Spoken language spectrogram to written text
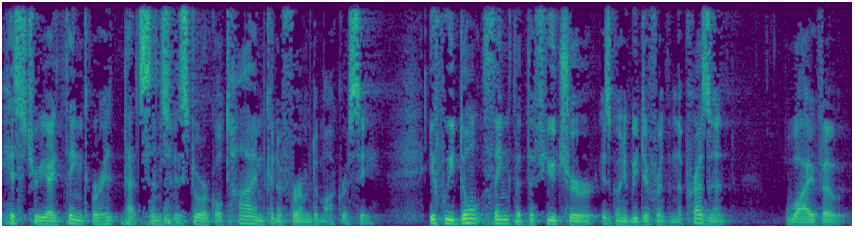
history, I think, or that sense of historical time can affirm democracy. If we don't think that the future is going to be different than the present, why vote?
